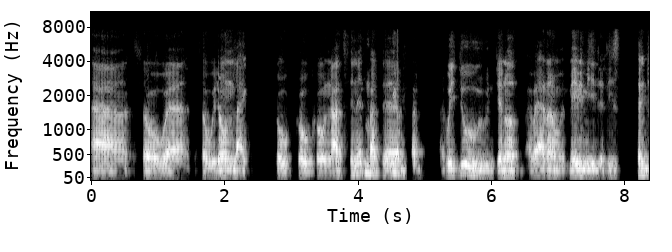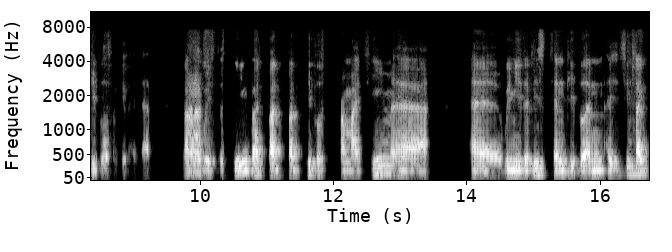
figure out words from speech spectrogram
Uh, so uh, so we don't like go go go nuts in it, mm, but uh, but we do in general. I don't know, maybe meet at least ten people or something like that. Not oh, always the team, but but but people from my team. Uh, uh, we meet at least 10 people and it seems like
